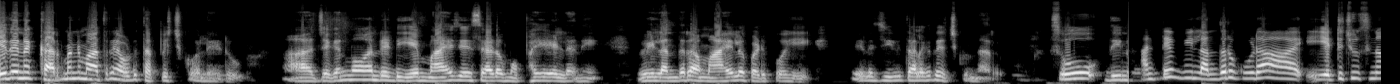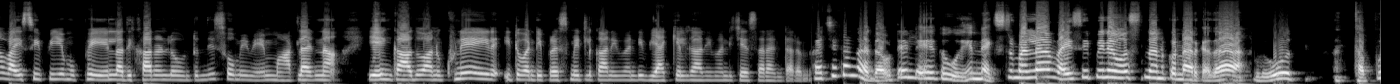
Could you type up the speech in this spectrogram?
ఏదైనా కర్మని మాత్రం ఎవడు తప్పించుకోలేడు. ఆ జగన్మోహన్ రెడ్డి ఏం మాయ చేశాడో ముప్పై ఏళ్ళని వీళ్ళందరూ ఆ మాయలో పడిపోయి వీళ్ళ జీవితాలకు తెచ్చుకున్నారు. సో దీని అంటే వీళ్ళందరూ కూడా ఎటు చూసినా వైసీపీ ముప్పై ఏళ్ళ అధికారంలో ఉంటుంది. సో మేము ఏం మాట్లాడినా ఏం కాదు అనుకునే ఇటువంటి ప్రెస్ మీట్లు కానివ్వండి వ్యాఖ్యలు కానివ్వండి చేశారంటారు. ఖచ్చితంగా డౌటే లేదు. నెక్స్ట్ మళ్ళా వైసీపీనే వస్తుంది అనుకున్నారు కదా. ఇప్పుడు తప్పు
